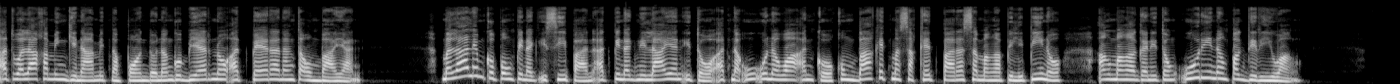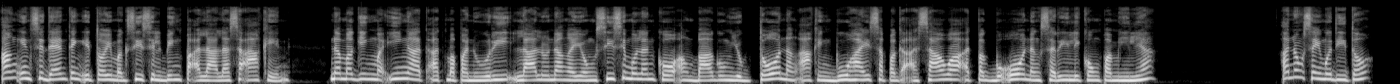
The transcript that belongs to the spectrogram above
at wala kaming ginamit na pondo ng gobyerno at pera ng taumbayan. Malalim ko pong pinag-isipan at pinagnilayan ito at nauunawaan ko kung bakit masakit para sa mga Pilipino ang mga ganitong uri ng pagdiriwang. Ang insidenteng ito'y magsisilbing paalala sa akin na maging maingat at mapanuri lalo na ngayong sisimulan ko ang bagong yugto ng aking buhay sa pag-aasawa at pagbuo ng sarili kong pamilya? Anong say mo dito?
